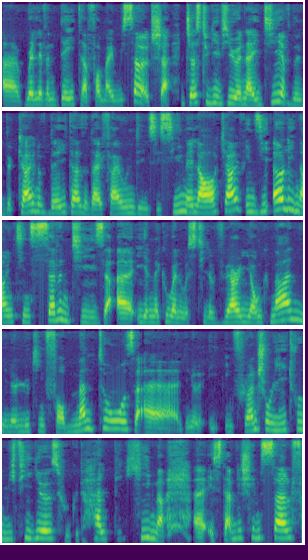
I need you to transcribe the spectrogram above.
uh, relevant data for my research. Just to give you an idea of the, the kind of data that I found in this email archive, in the early 1970s, uh, Ian McEwan was still a very young man, you know, looking for mentors, uh, you know, influential literary figures who could help him uh, establish himself.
